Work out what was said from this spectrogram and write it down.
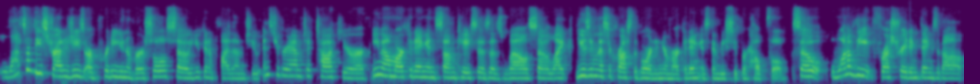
lots of these strategies are pretty universal. So you can apply them to Instagram, TikTok, your email marketing in some cases as well. So, like using this across the board in your marketing is going to be super helpful. So, one of the frustrating things about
